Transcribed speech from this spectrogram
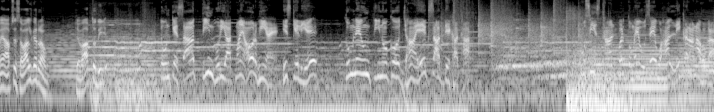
मैं आपसे सवाल कर रहा हूँ। जवाब तो दीजिए। तो उनके साथ तीन बुरी आत्माएँ और भी हैं। इसके लिए तुमने उन तीनों को जहाँ एक साथ देखा था, उसी स्थान पर तुम्हें उसे वहाँ लेकर आना होगा।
